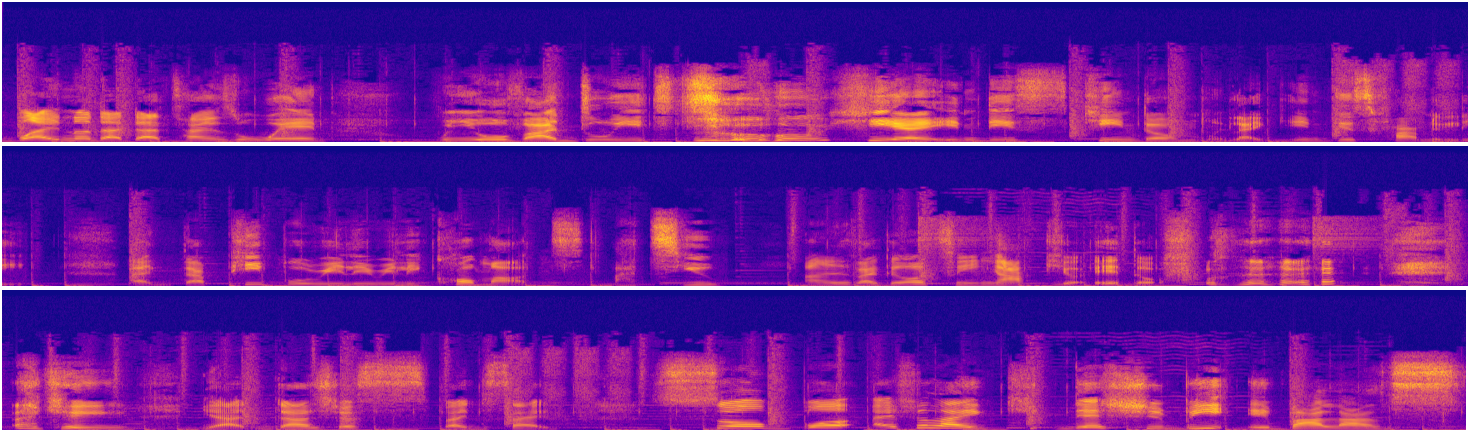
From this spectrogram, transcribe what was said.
But I know that there are times when we overdo it too here in this kingdom, like in this family. Like that people really, really come out at you. And it's like they want to knock your head off. okay, yeah, that's just by the side. So, but I feel like there should be a balance.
